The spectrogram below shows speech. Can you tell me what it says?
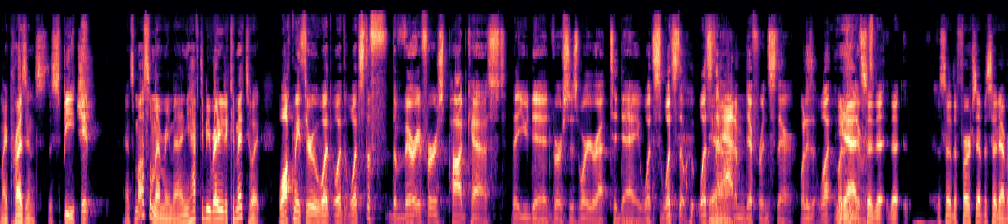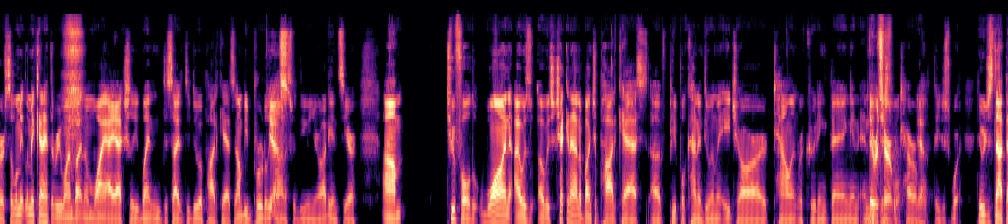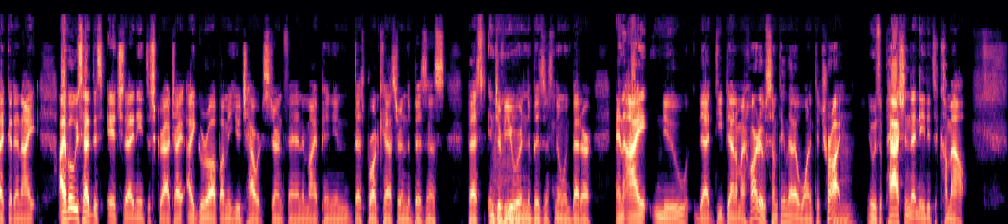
my presence, the speech. It, it's muscle memory, man. You have to be ready to commit to it. Walk me through what what what's the the very first podcast that you did versus where you're at today. What's what's the what's yeah. the atom difference there? What is it? What, what yeah? The so the, the so the first episode ever. So let me let me kind of hit the rewind button on why I actually went and decided to do a podcast. And I'll be brutally yes. honest with you and your audience here. Um, twofold. One, I was I was checking out a bunch of podcasts of people kind of doing the HR talent recruiting thing, and, and they, they were terrible. Were terrible. Yeah. They just were they were just not that good. And I I've always had this itch that I need to scratch. I, I grew up. I'm a huge Howard Stern fan. In my opinion, best broadcaster in the business, best interviewer mm. in the business. No one better. And I knew that deep down in my heart, it was something that I wanted to try. Mm. It was a passion that needed to come out.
